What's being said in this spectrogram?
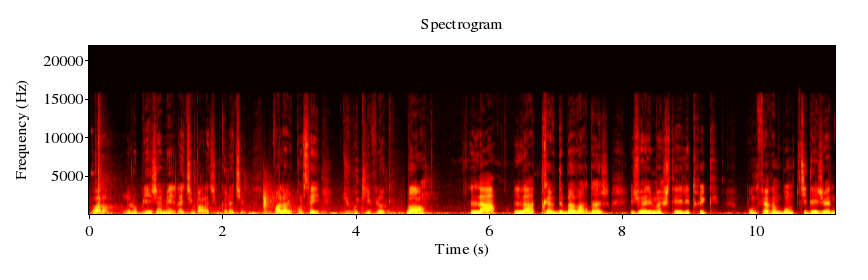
Voilà, ne l'oubliez jamais, la team par la team que la team. Voilà le conseil du weekly vlog. Bon, là, là, trêve de bavardage. Je vais aller m'acheter les trucs pour me faire un bon petit déjeuner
